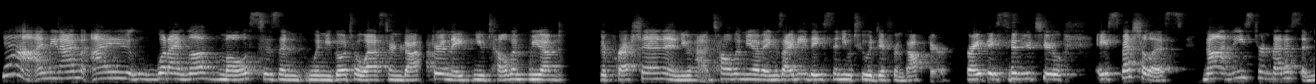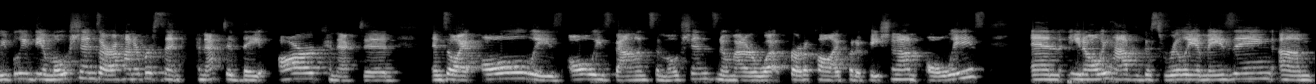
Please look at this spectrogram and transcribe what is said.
Yeah, I mean, I'm I what I love most is when you go to a Western doctor and they you tell them you have depression and you tell them you have anxiety, they send you to a different doctor, right? They send you to a specialist, not in Eastern medicine. We believe the emotions are 100% connected. They are connected. And so I always, always balance emotions no matter what protocol I put a patient on, always. And, you know, we have this really amazing um,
